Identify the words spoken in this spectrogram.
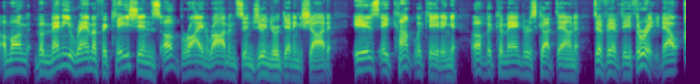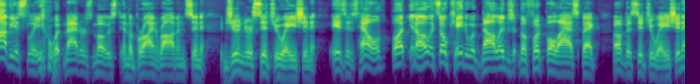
among the many ramifications of Brian Robinson Jr. getting shot is a complicating of the Commanders' cut down to 53. Now, obviously, what matters most in the Brian Robinson Jr. situation is his health, but, you know, it's okay to acknowledge the football aspect of the situation.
